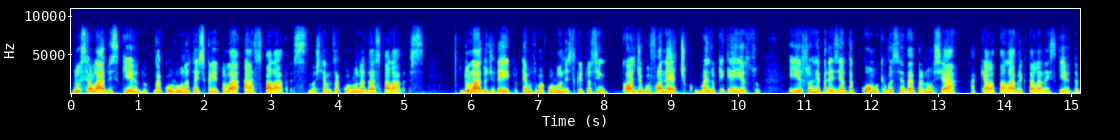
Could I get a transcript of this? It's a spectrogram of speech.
No seu lado esquerdo, na coluna, está escrito lá as palavras. Nós temos a coluna das palavras. Do lado direito, temos uma coluna escrito assim, código fonético. Mas o que, que é isso? E isso representa como que você vai pronunciar aquela palavra que está lá na esquerda.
